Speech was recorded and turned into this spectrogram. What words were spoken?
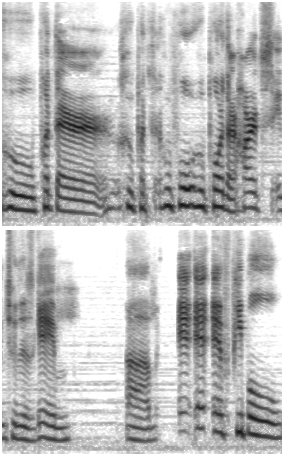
who put their who put who pour, who pour their hearts into this game um if people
